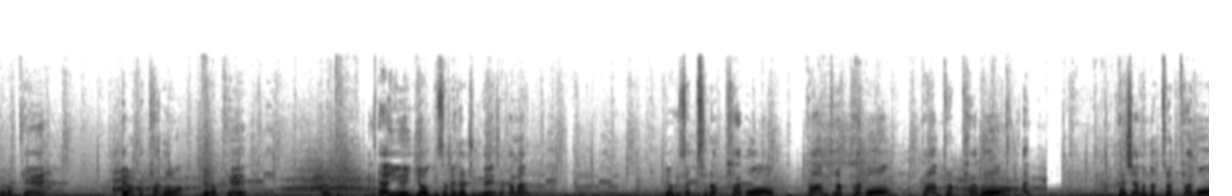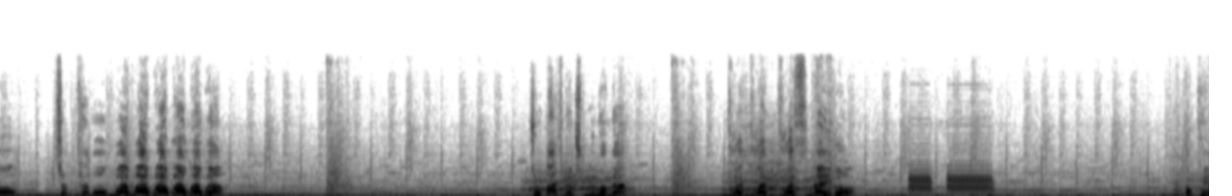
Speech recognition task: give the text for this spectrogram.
요렇게 요렇게 타고 요렇게 요렇게. 야 이거 여기서 맨날 죽네. 잠깐만. 여기서 트럭 타고 다음 트럭 타고 다음 트럭 타고 아, 다시 한 번 더 트럭 타고 트럭 타고. 뭐야 뭐야 뭐야 뭐야 뭐야. 저 맞으면 죽는 건가? 누가 누가 누가 쓴 거야 이거? 오케이.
